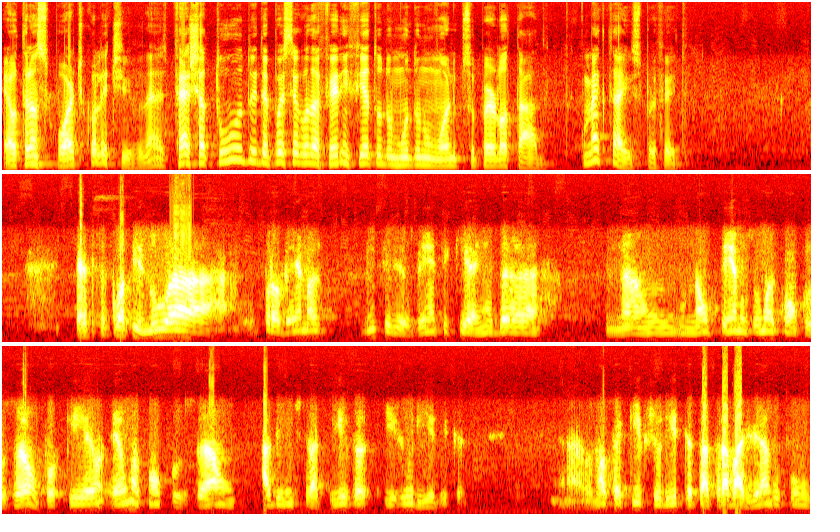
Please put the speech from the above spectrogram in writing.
é o transporte coletivo. Né? Fecha tudo e depois, segunda-feira, enfia todo mundo num ônibus superlotado. Como é que está isso, prefeito? Esse continua o problema, infelizmente, que ainda não, não temos uma conclusão, porque é uma conclusão administrativa e jurídica. A nossa equipe jurídica está trabalhando com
